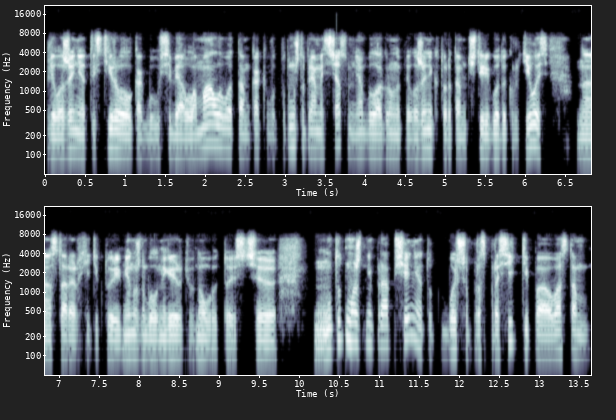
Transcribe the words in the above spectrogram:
приложение тестировал, как бы у себя ломал его там, как вот, потому что прямо сейчас у меня было огромное приложение, которое там 4 года крутилось на старой архитектуре, мне нужно было мигрировать в новую. То есть, э, ну, тут, может, не про общение, тут больше про спросить, типа, «А у вас там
